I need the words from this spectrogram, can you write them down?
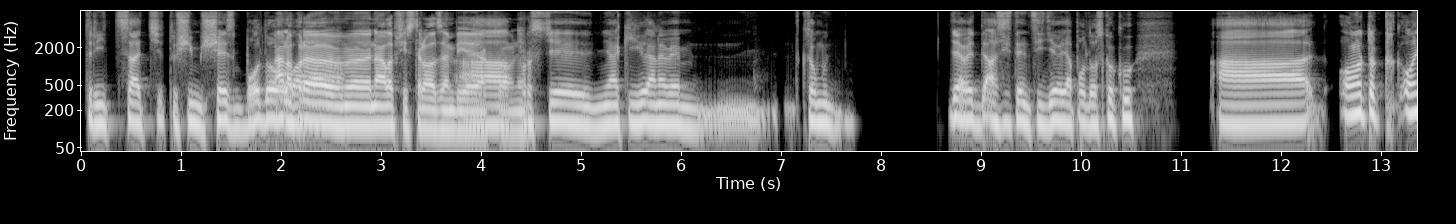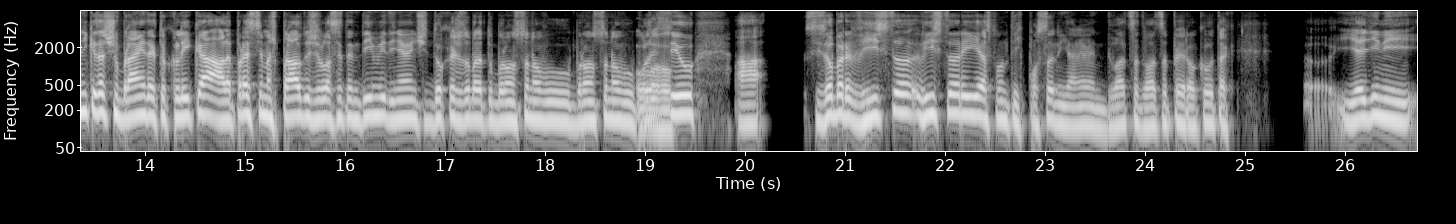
30, tuším, 6 bodov. Áno, a- pr- najlepší strelec NBA a aktuálne. proste nejaký, ja neviem, k tomu 9 asistencií, 9,5 doskoku. A ono to, oni keď začnú brániť, tak to kliká, ale presne máš pravdu, že vlastne ten Dinwiddie, neviem, či dokáže zobrať tú Bronsonovú, Bronsonovú pozíciu a si zober v, histo- v histórii, aspoň tých posledných, ja neviem, 20-25 rokov, tak eh, jediný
